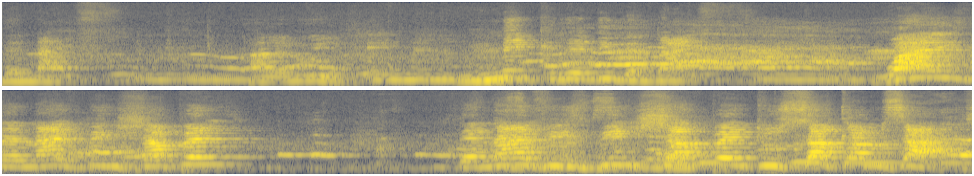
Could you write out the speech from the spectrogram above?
the knife. Hallelujah. Amen. Make ready the knife. Why is the knife being sharpened? The knife is being sharpened to circumcise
